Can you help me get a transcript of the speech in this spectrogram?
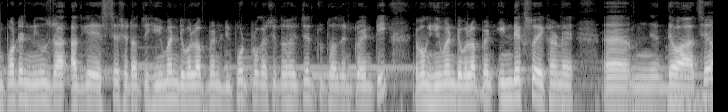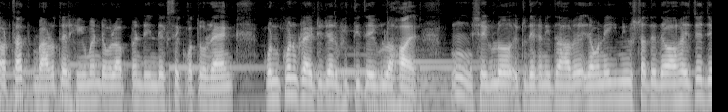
ইম্পর্টেন্ট নিউজ আজকে এসছে, সেটা হচ্ছে হিউম্যান ডেভেলপমেন্ট রিপোর্ট প্রকাশিত হয়েছে টু থাউজেন্ড টোয়েন্টি এবং হিউম্যান ডেভেলপমেন্ট ইন্ডেক্সও এখানে দেওয়া আছে। অর্থাৎ ভারতের হিউম্যান ডেভেলপমেন্ট ইন্ডেক্সে কত র্যাঙ্ক কোন কোন ক্রাইটেরিয়ার ভিত্তিতে এগুলো হয় সেগুলো একটু দেখে নিতে হবে। যেমন এই নিউজটাতে দেওয়া হয়েছে যে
